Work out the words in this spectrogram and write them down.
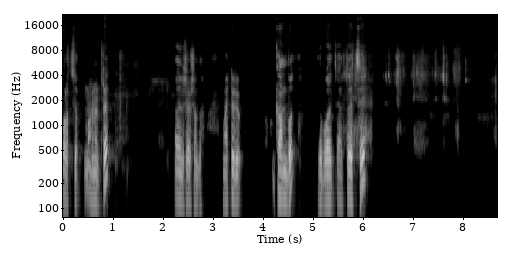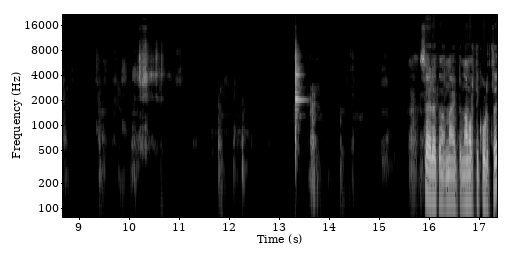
കുറച്ച് മണ്ണിട്ട് അതിനുശേഷം എന്താ മറ്റൊരു കമ്പ് ഇതുപോലെ ചേർത്ത് വെച്ച് സൈഡൊക്കെ നന്നായിട്ട് നമർത്തി കൊടുത്ത്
